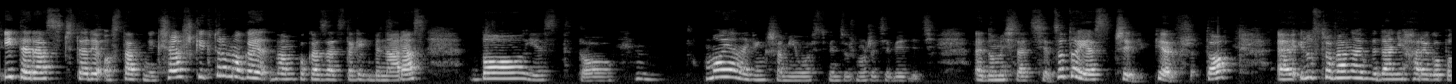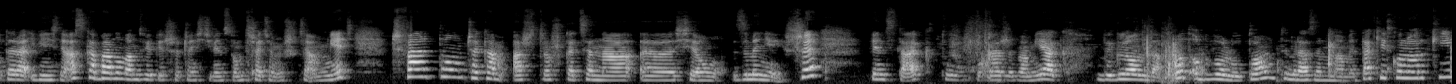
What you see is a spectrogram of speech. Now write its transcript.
I teraz cztery ostatnie książki, które mogę Wam pokazać tak jakby naraz, bo jest to hmm, moja największa miłość, więc już możecie wiedzieć, e, domyślać się, co to jest. Czyli pierwsze to e, ilustrowane wydanie Harry'ego Pottera i Więźnia Azkabanu. Mam dwie pierwsze części, więc tą trzecią już chciałam mieć. Czwartą czekam, aż troszkę cena e, się zmniejszy. Więc tak, tu pokażę Wam, jak wygląda pod obwolutą. Tym razem mamy takie kolorki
